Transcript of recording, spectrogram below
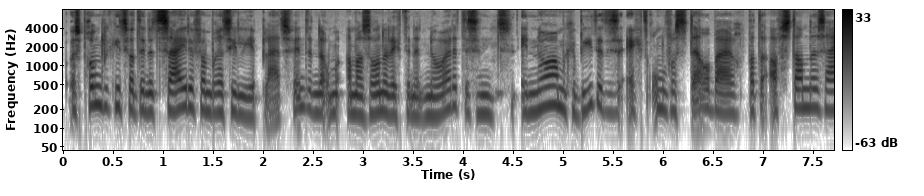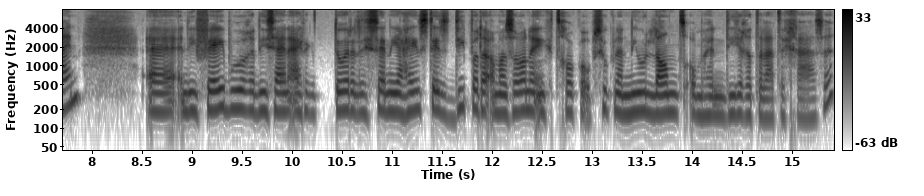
oorspronkelijk iets wat in het zuiden van Brazilië plaatsvindt. En de Amazone ligt in het noorden. Het is een enorm gebied. Het is echt onvoorstelbaar wat de afstanden zijn. Uh, en die veeboeren die zijn eigenlijk door de decennia heen steeds dieper de Amazone ingetrokken op zoek naar nieuw land om hun dieren te laten grazen.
